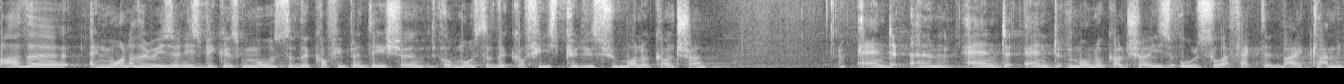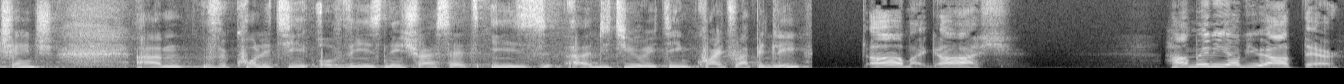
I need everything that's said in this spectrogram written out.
other, and one of the reasons is because most of the coffee plantation, or most of the coffee is produced through monoculture, and, um, and, and monoculture is also affected by climate change. Um, the quality of these nature assets is uh, deteriorating quite rapidly. Oh my gosh. How many of you out there,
